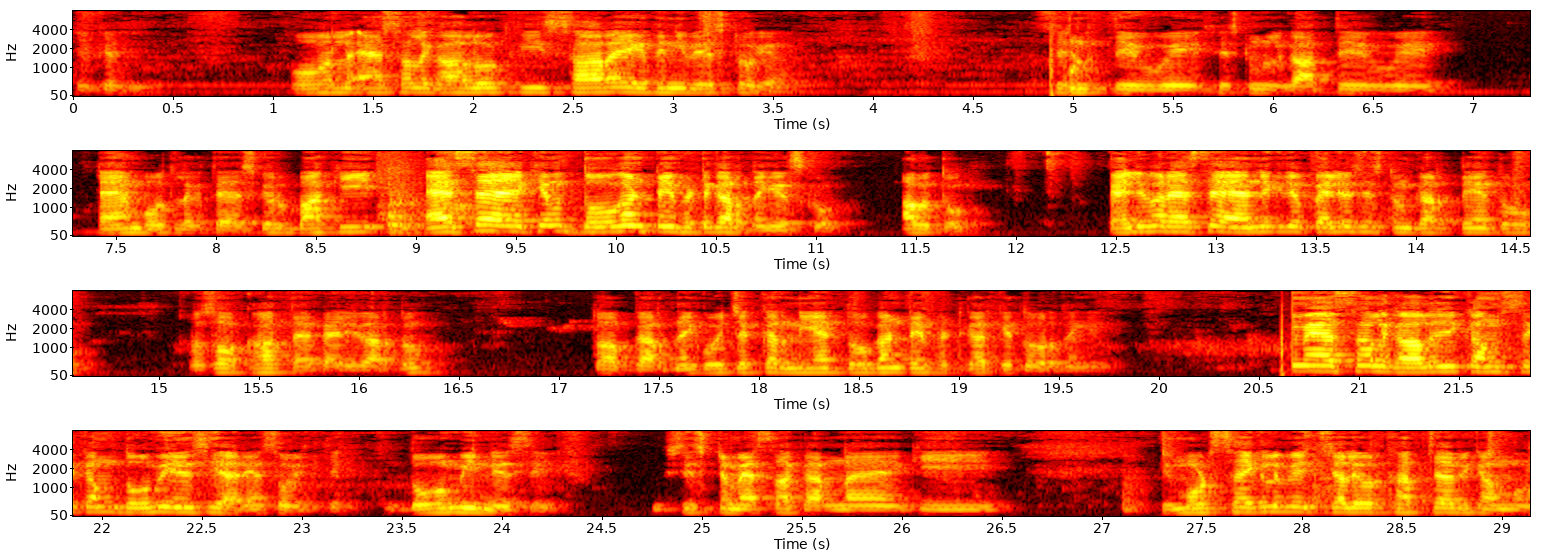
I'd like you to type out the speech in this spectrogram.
ठीक है जी। और ऐसा लगा लो कि सारा एक दिन ही वेस्ट हो गया। सिमटते हुए सिस्टम लगाते हुए टाइम बहुत लगता है इसके और बाकी ऐसा है कि हम दो घंटे फिट कर देंगे इसको, अब तो। पहली बार ऐसा है नहीं कि जो पहले सिस्टम करते हैं तो थोड़ा सा औखा होता है पहली बार तो। तो अब करते हैं कोई चक्कर नहीं है, दो घंटे फिट करके तोड़ देंगे। मैं ऐसा लगा लो जी कम से कम दो महीने से आ रहे हैं सोचते दो महीने से। सिस्टम ऐसा करना है कि मोटरसाइकिल भी चले और खर्चा भी कम हो।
